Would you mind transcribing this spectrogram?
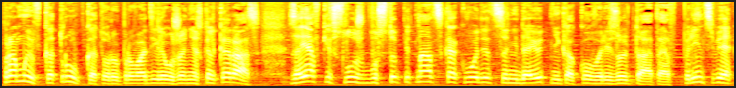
промывка труб, которую проводили уже несколько раз. Заявки в службу 115, как водится, не дают никакого результата. В принципе,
